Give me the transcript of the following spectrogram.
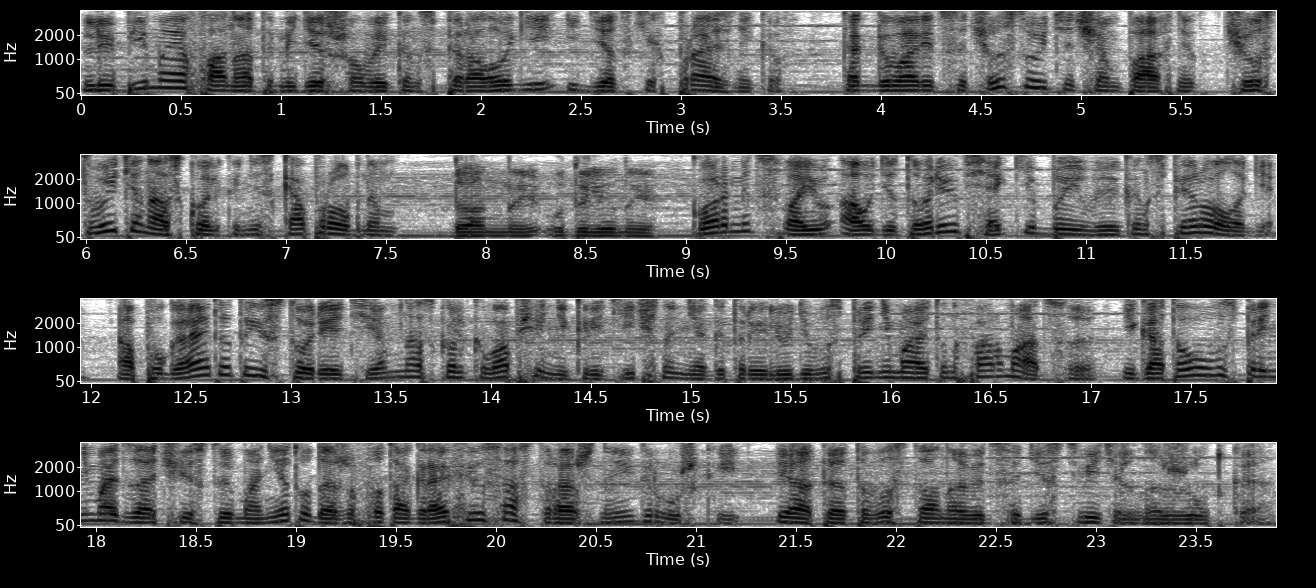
Любимая фанатами дешевой конспирологии и детских праздников. Как говорится, чувствуете, чем пахнет? Чувствуете, насколько низкопробным Данные удалены. кормят свою аудиторию всякие боевые конспирологи. А пугает эта история тем, насколько вообще не критично некоторые люди воспринимают информацию и готовы воспринимать за чистую монету даже фотографию со страшной игрушкой. И от этого становится действительно жутко.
